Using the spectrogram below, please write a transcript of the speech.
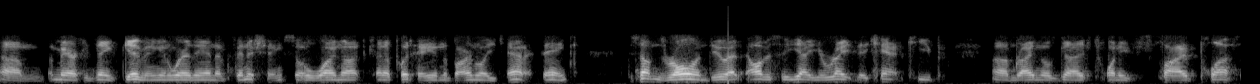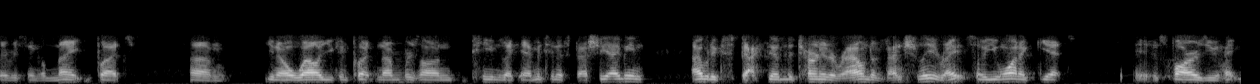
um, American Thanksgiving and where they end up finishing. So why not kind of put hay in the barn while you can? I think if something's rolling, do it. Obviously, yeah, you're right. They can't keep um, riding those guys 25 plus every single night, but um, you know, well, you can put numbers on teams like Edmonton, especially. I mean, I would expect them to turn it around eventually, right? So you want to get as far as you ha-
